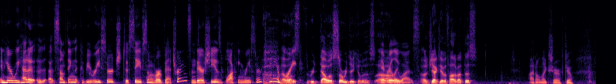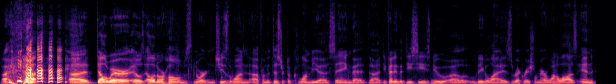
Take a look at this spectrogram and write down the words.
and here we had a, a, a something that could be researched to save some of our veterans, and there she is blocking research. Give me a that break. Was, that was so ridiculous. It really Um, was. Uh, Jack, do you have a thought about this? I don't like Sheriff Joe. uh, Delaware, it was Eleanor Holmes Norton. She's the one uh, from the District of Columbia saying that uh, defending the DC's new uh, legalized recreational marijuana laws in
